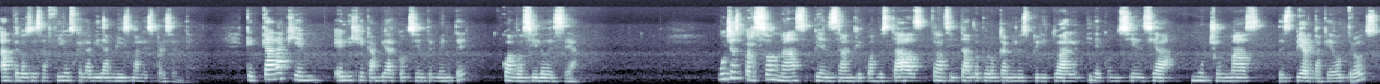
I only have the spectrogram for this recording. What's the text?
ante los desafíos que la vida misma les presente. Que cada quien elige cambiar conscientemente cuando así lo desea. Muchas personas piensan que cuando estás transitando por un camino espiritual y de conciencia mucho más despierta que otros,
